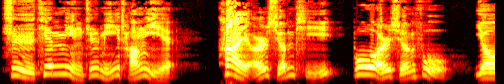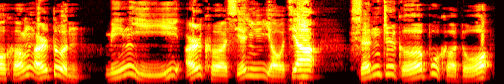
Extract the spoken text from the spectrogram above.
是天命之迷常也。泰而玄痞，波而玄复，有恒而顿。名以仪而可贤于有加，神之格不可夺，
